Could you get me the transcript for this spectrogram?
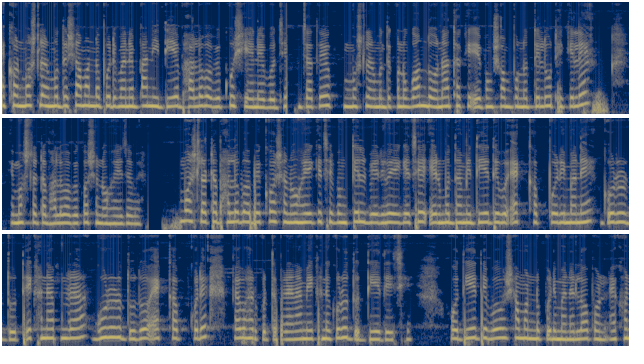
এখন মশলার মধ্যে সামান্য পরিমাণে পানি দিয়ে ভালোভাবে কষিয়ে নেব যাতে মশলার মধ্যে কোনো গন্ধ না থাকে এবং সম্পূর্ণ তেল উঠে গেলে এই মশলাটা ভালোভাবে কষানো হয়ে যাবে। মশলাটা ভালোভাবে কষানো হয়ে গেছে এবং তেল বের হয়ে গেছে। এর মধ্যে আমি দিয়ে দেব এক কাপ পরিমাণে গরুর দুধ। এখানে আপনারা গরুর দুধও এক কাপ করে ব্যবহার করতে পারেন। আমি এখানে গরুর দুধ দিয়ে দিয়েছি। ও দিয়ে দেব সামান্য পরিমাণে লবণ। এখন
